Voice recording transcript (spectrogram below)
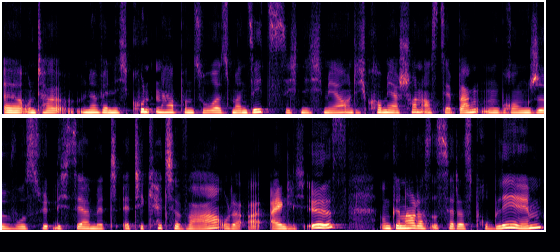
Äh, unter, ne, wenn ich Kunden habe und so, also man sieht es sich nicht mehr. Und ich komme ja schon aus der Bankenbranche, wo es wirklich sehr mit Etikette war oder eigentlich ist. Und genau das ist ja das Problem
